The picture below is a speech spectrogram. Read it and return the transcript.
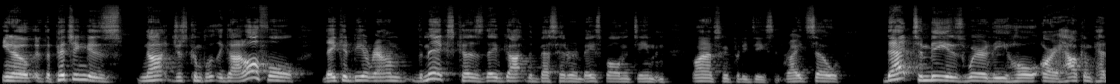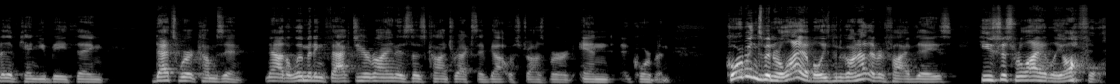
You know, if the pitching is not just completely god awful, they could be around the mix because they've got the best hitter in baseball on the team, and the lineup's gonna be pretty decent, right? So that to me is where the whole all right, how competitive can you be thing? That's where it comes in. Now, the limiting factor here, Ryan, is those contracts they've got with Strasburg and Corbin. Corbin's been reliable. He's been going out every five days he's just reliably awful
